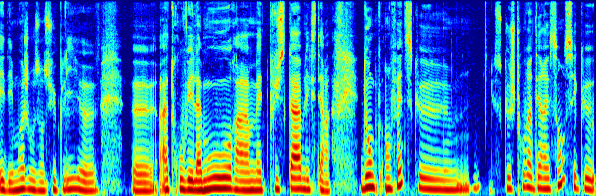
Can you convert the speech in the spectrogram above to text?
aidez-moi, je vous en supplie, euh, à trouver l'amour, à mettre plus stable, etc. Donc en fait, ce que, ce que je trouve intéressant, c'est que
